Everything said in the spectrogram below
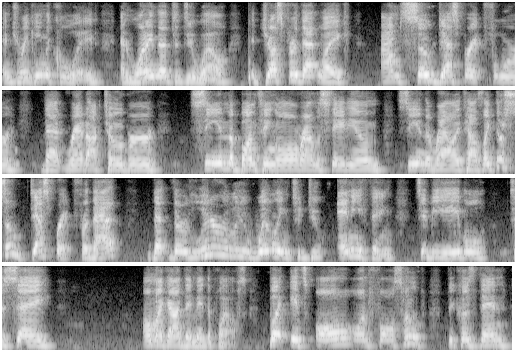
and drinking the Kool-Aid and wanting them to do well, just for that, like, I'm so desperate for that red October, seeing the bunting all around the stadium, seeing the rally towels. Like they're so desperate for that that they're literally willing to do anything to be able to say, "Oh my God, they made the playoffs." But it's all on false hope because then,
